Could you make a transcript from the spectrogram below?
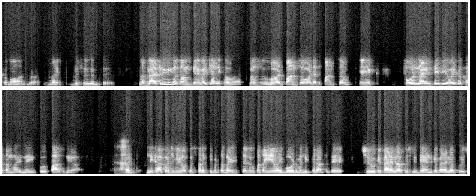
come on bro like this is insane मतलब मैटर ही नहीं करता उनके लिए भाई क्या लिखा हुआ है? बस वर्ड 500 वर्ड है तो 501 490 भी हुए तो खत्म भाई। नहीं वो पास नहीं हुआ हाँ। बट लिखा कुछ भी हो कुछ फ़र्क नहीं पड़ता। भाई तेरे को पता ही है भाई बोर्ड में लिख कर आते थे शुरू के पैराग्राफ कुछ लिख दिया एंड के पैराग्राफ कुछ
